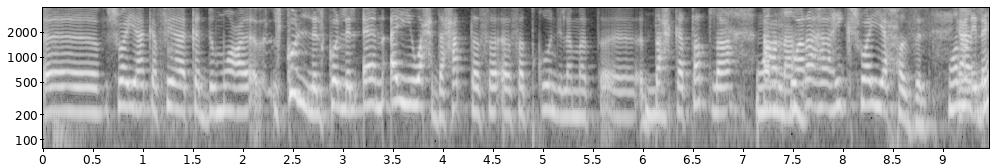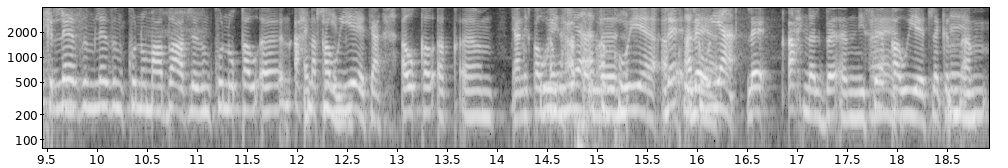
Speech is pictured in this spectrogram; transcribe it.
آه، شوية هكا فيها كالدموع الكل الكل الآن أي وحدة حتى صدقوني لما الضحكة تطلع. أعرف وراها هيك شوية حزن يعني لكن. لازم لازم نكونوا مع بعض لازم نكونوا قو... آه، إحنا أكيد. قويات يعني أو قو... أق- يعني قويين قوياء، حتى ال- أقوياء لا أقوياء. لا لا إحنا الب... النساء أيه. قويات لكن. أم،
